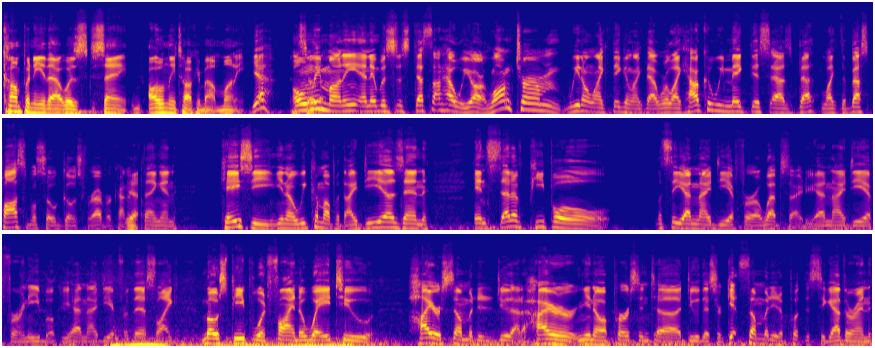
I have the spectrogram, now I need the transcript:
company that was saying only talking about money. Yeah, And only that- money, and it was just that's not how we are. Long term, we don't like thinking like that. We're like, how could we make this as best like the best possible so it goes forever, kind of Yeah. thing. And Casey, you know, we come up with ideas, and instead of people, let's say you had an idea for a website, or you had an idea for an ebook, you had an idea for this, like most people would find a way to hire somebody to do that, hire you know a person to do this, or get somebody to put this together. And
